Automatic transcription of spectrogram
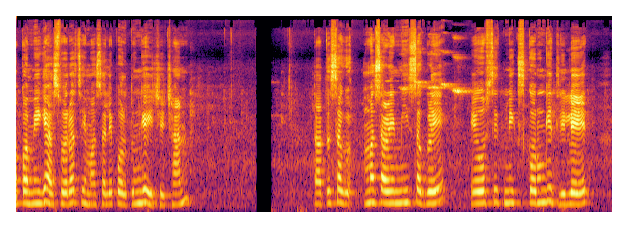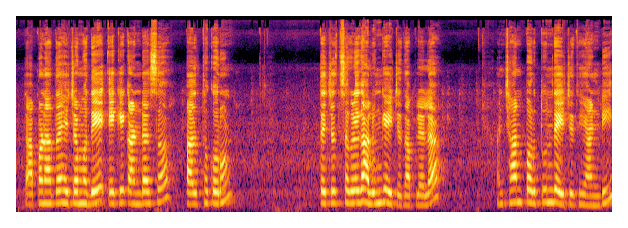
कमी गॅसवरच हे मसाले परतून घ्यायचे छान. तर आता सग मसाले मी सगळे व्यवस्थित मिक्स करून घेतलेले आहेत. तर आपण आता ह्याच्यामध्ये एक एक अंडा असं पालथं करून त्याच्यात सगळे घालून घ्यायचेत आपल्याला. आणि छान परतून द्यायचेत ही अंडी.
